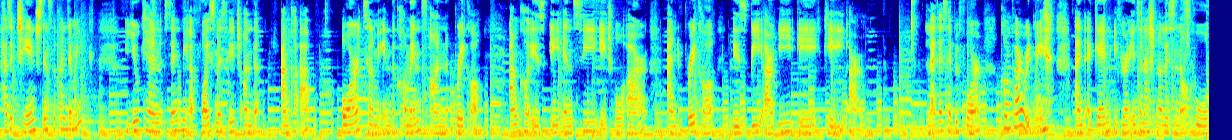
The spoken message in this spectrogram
has it changed since the pandemic? You can send me a voice message on the Anchor app or tell me in the comments on Breaker. Anchor is A N C H O R and Breaker is B R E A K E R. Like I said before, come par with me. And again, if you're an international listener who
